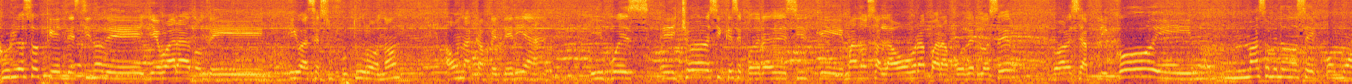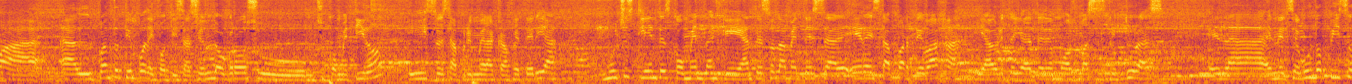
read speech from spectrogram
curioso que el destino de llevar a donde iba a ser su futuro, ¿no? A una cafetería. Y pues echó ahora sí que se podría decir que manos a la obra para poderlo hacer. Ahora se aplicó y más o menos no sé cómo a, al cuánto tiempo de cotización logró su, su cometido y hizo esta primera cafetería. Muchos clientes comentan que antes solamente esta, era esta parte baja y ahorita ya tenemos más estructuras. En, el segundo piso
